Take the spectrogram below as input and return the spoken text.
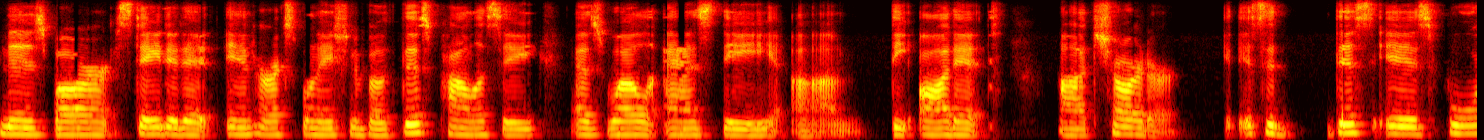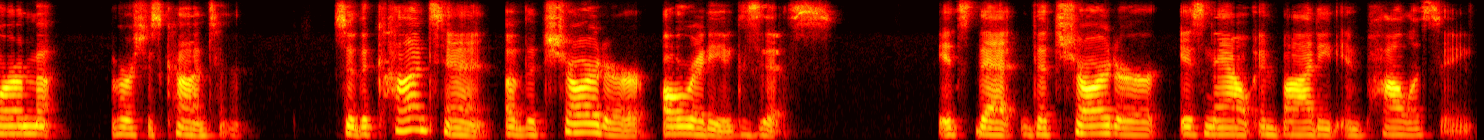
Ms. Barr stated it in her explanation of both this policy as well as the um, the audit uh, charter. It's a, this is form versus content. So the content of the charter already exists. It's that the charter is now embodied in policy.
